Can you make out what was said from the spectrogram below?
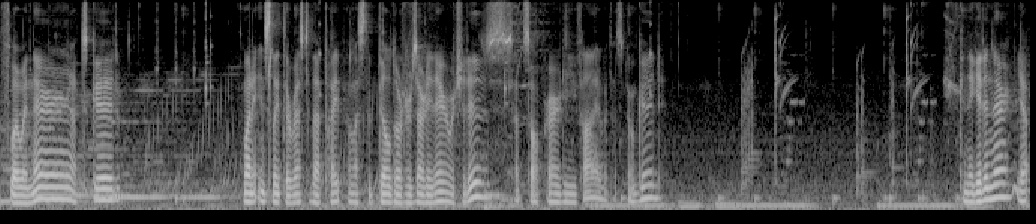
flow in there, that's good want to insulate the rest of that pipe unless the build order is already there, which it is. That's all priority 5, but that's no good. Can they get in there? Yep.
